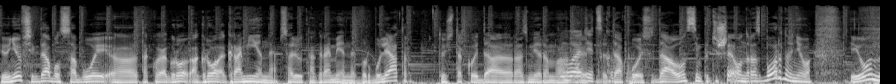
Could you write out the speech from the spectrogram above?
И у него всегда был с собой э, такой огром, огром, огроменный, абсолютно огроменный бурбулятор, то есть такой, да, размером Молодец, до, до пояса. Да, он с ним путешествует, он разборный у него, и он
